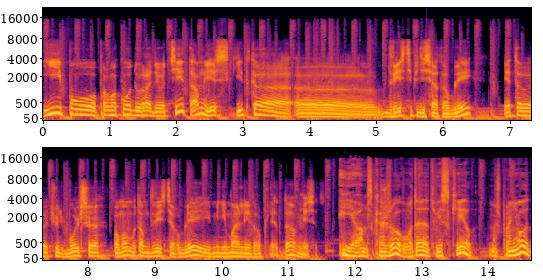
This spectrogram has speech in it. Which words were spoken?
И по промокоду Radio T там есть скидка э, 250 рублей. Это чуть больше, по-моему, там 200 рублей минимальный дроплет, да, в месяц. И я вам скажу, вот этот Viscale, мы же про него,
